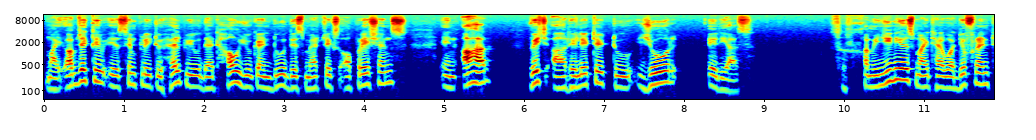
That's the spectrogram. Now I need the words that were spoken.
My objective is simply to help you that how you can do this matrix operations in R which are related to your areas. So, some engineers might have a different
